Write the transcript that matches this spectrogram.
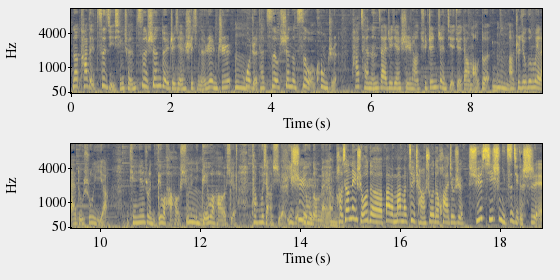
那他得自己形成自身对这件事情的认知，或者他自身的自我控制。他才能在这件事上去真正解决掉矛盾。嗯啊，这就跟未来读书一样，你天天说你给我好好学，你给我好好学，他不想学，一点用都没有。好像那时候的爸爸妈妈最常说的话就是：“学习是你自己的事，哎，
